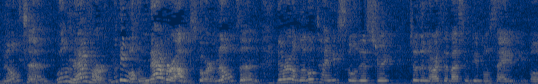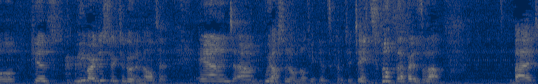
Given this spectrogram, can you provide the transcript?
Milton, we'll never, we will never outscore Milton. They're a little tiny school district to the north of us, and people say people, kids leave our district to go to Milton. And um, we also know Milton kids come to Janesville though as well. But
